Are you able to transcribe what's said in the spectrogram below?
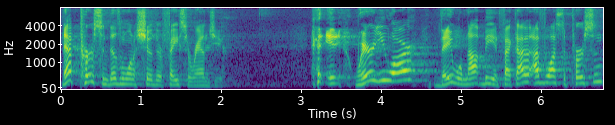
that person doesn't want to show their face around you. It, where you are, they will not be. In fact, I, have watched a person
